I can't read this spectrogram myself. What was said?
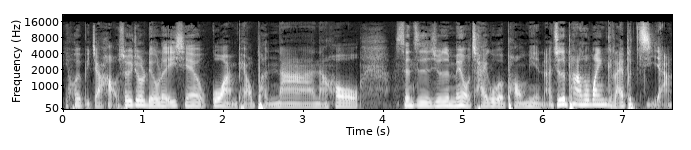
也会比较好，所以就留了一些锅碗瓢盆啊，然后甚至就是没有拆过的泡面啊，就是怕说万一来不及啊，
